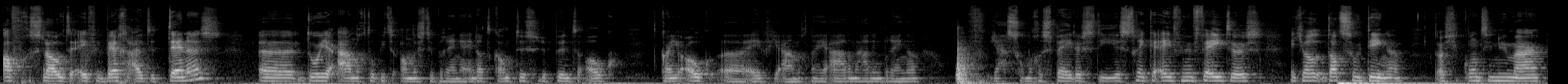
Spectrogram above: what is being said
afgesloten, even weg uit de tennis. Uh, door je aandacht op iets anders te brengen. En dat kan tussen de punten ook. Kan je ook uh, even je aandacht naar je ademhaling brengen. Of ja, sommige spelers die strikken even hun veters. Weet je wel, dat soort dingen. Als je continu maar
